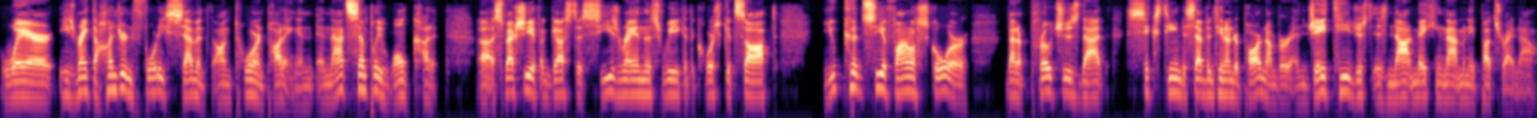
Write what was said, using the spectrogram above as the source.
where he's ranked 147th on tour and putting, and and that simply won't cut it. Uh, especially if Augusta sees rain this week and the course gets soft, you could see a final score that approaches that 16 to 17 under par number, and JT just is not making that many putts right now.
